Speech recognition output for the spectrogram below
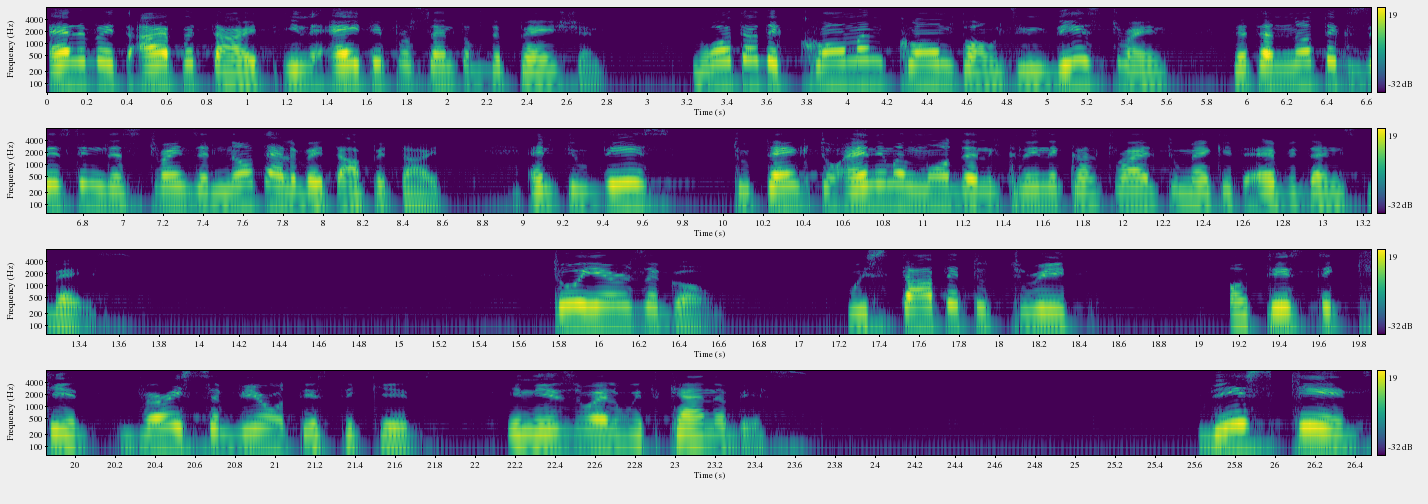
elevate appetite in 80% of the patient. What are the common compounds in these strains that are not existing in the strains that not elevate appetite? And to this, to take to animal model and clinical trial to make it evidence-based. Two years ago, we started to treat autistic kids, very severe autistic kids, in Israel with cannabis. These kids,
